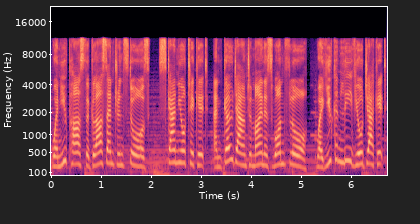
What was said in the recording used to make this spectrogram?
When you pass the glass entrance doors, scan your ticket and go down to minus one floor, where you can leave your jacket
